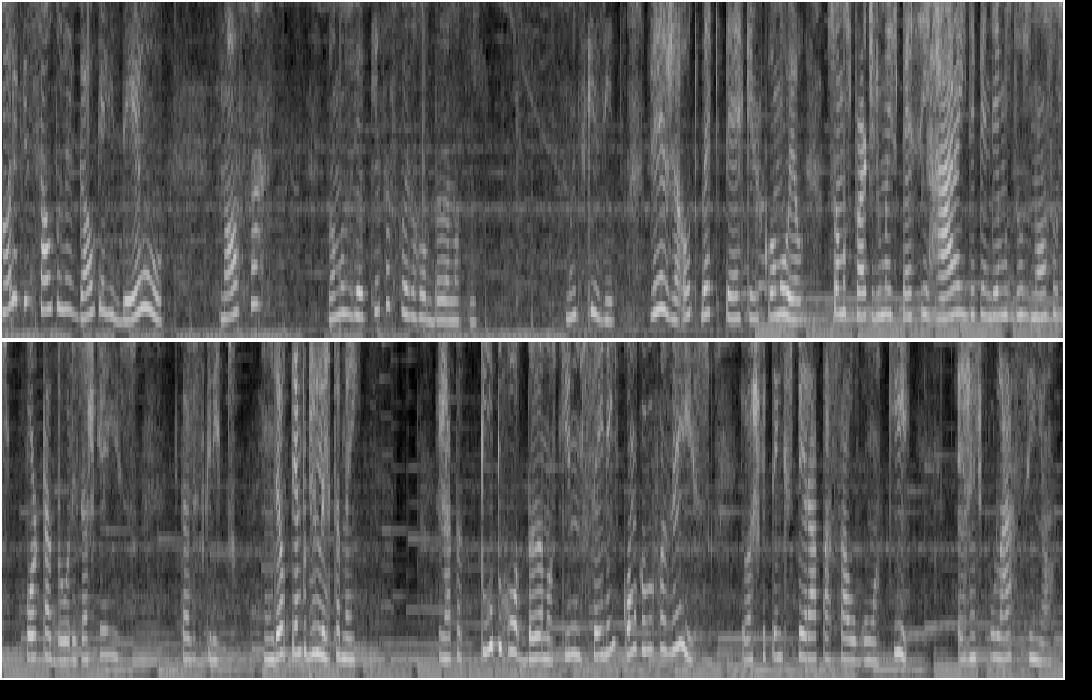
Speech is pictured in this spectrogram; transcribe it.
Olha que salto legal que ele deu. Nossa. Vamos ver o que essas coisas rodando aqui muito esquisito. Veja, outro backpacker como eu. Somos parte de uma espécie rara e dependemos dos nossos portadores. Acho que é isso que estava escrito. Não deu tempo de ler também. Já tá tudo rodando aqui, não sei nem como que eu vou fazer isso. Eu acho que tem que esperar passar algum aqui e a gente pular assim, ó.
